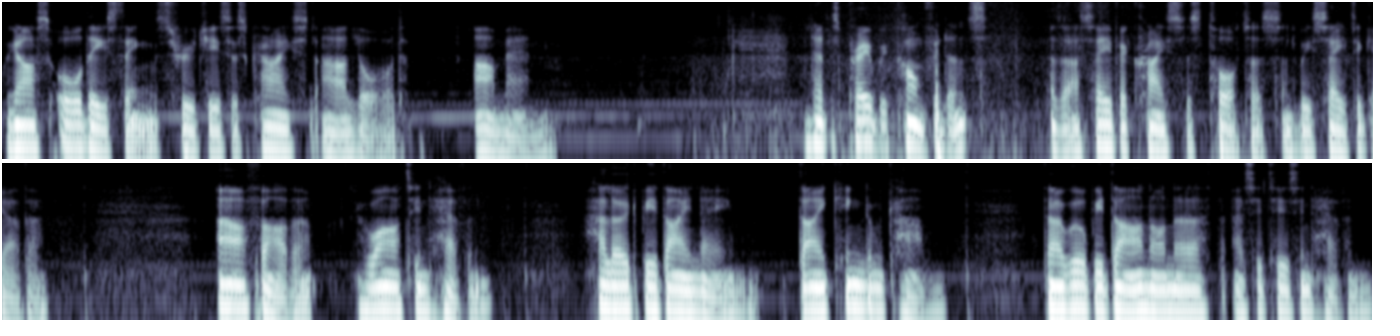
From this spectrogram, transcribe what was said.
We ask all these things through Jesus Christ our Lord. Amen. Let us pray with confidence as our Saviour Christ has taught us, and we say together Our Father, who art in heaven, hallowed be thy name. Thy kingdom come, thy will be done on earth as it is in heaven.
